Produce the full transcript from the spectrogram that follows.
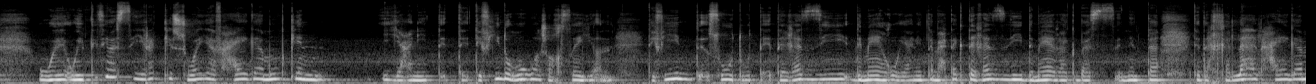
ويبتدي بس يركز شوية في حاجة ممكن يعني تفيده هو شخصيا تفيد صوته تغذي دماغه. يعني أنت محتاج تغذي دماغك بس إن أنت تدخل لها الحاجة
